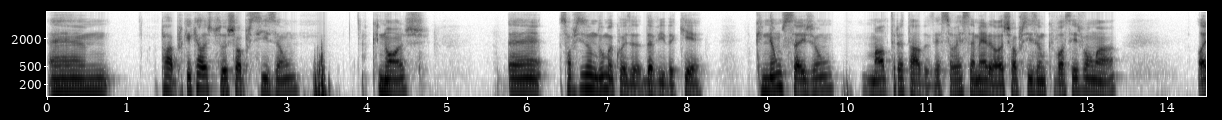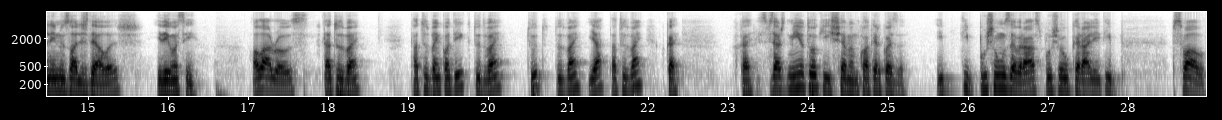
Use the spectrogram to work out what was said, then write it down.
Um, pá, porque aquelas pessoas só precisam que nós. Uh, só precisam de uma coisa da vida, que é que não sejam maltratadas. É só essa merda. Elas só precisam que vocês vão lá olhem nos olhos delas e digam assim: Olá, Rose, está tudo bem? Está tudo bem contigo? Tudo bem? Tudo? Tudo bem? Já? Yeah? Está tudo bem? Ok. Ok. Se precisares de mim, eu estou aqui, chama-me qualquer coisa. E tipo, puxam uns abraços, puxam o caralho e tipo, pessoal,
